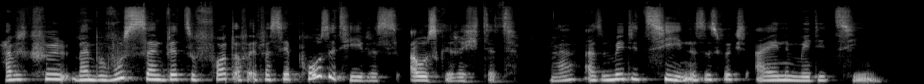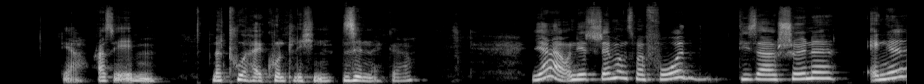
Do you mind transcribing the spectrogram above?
habe ich das Gefühl, mein Bewusstsein wird sofort auf etwas sehr Positives ausgerichtet. Ja? Also Medizin, es ist wirklich eine Medizin. Ja, also eben naturheilkundlichen Sinne. Gell? Ja, und jetzt stellen wir uns mal vor, dieser schöne Engel,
